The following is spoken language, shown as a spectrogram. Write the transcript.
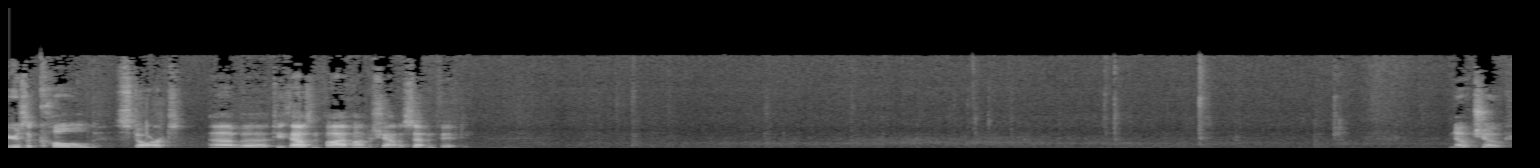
Here's a cold start of a 2005 Honda Shadow 750. No choke.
